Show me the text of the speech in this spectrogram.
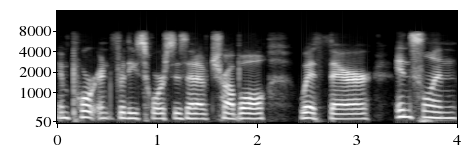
important for these horses that have trouble with their insulin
